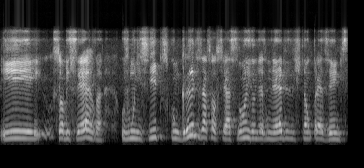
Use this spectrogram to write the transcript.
E se observa os municípios com grandes associações onde as mulheres estão presentes.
